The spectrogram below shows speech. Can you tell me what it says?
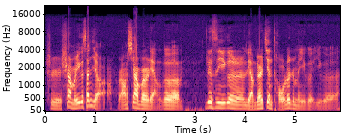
是上边一个三角，然后下边两个类似一个两边箭头的这么一个一个。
